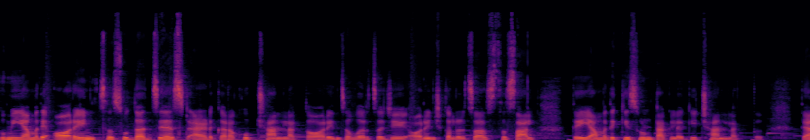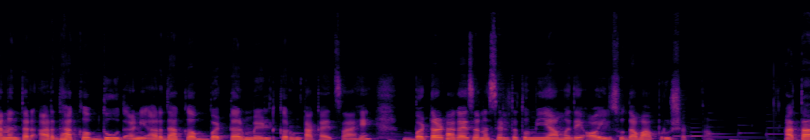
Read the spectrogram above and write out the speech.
तुम्ही यामध्ये ऑरेंजचं सुद्धा जेस्ट ॲड करा. खूप छान लागतं. ऑरेंजचं वरचं जे ऑरेंज कलरचं असतं साल ते यामध्ये किसून टाकलं की छान लागतं. त्यानंतर अर्धा कप दूध आणि अर्धा कप बटर मेल्ट करून टाकायचं आहे. बटर टाकायचं नसेल तर तुम्ही यामध्ये ऑइलसुद्धा वापरू शकता. आता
